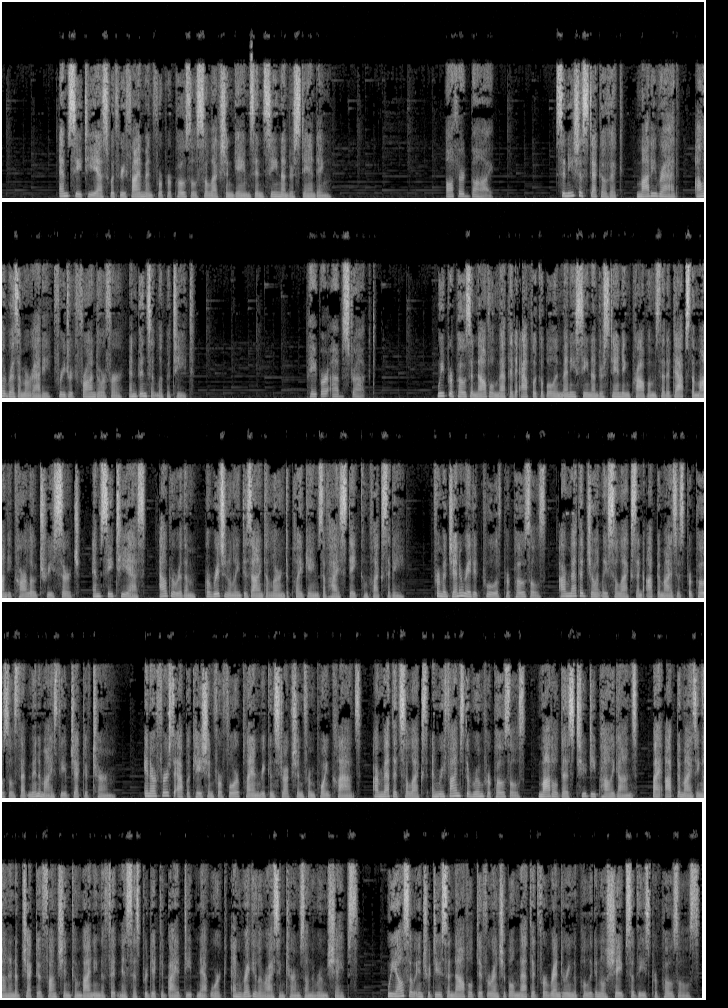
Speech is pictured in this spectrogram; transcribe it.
MCTS with Refinement for Proposal Selection Games in Scene Understanding. Authored by Sinisa Stekovic, Mahdi Rad, Alireza Moradi, Friedrich Fraundorfer, and Vincent Lepetit. Paper Abstract We propose a novel method applicable in many scene understanding problems that adapts the Monte Carlo tree search MCTS, algorithm, originally designed to learn to play games of high stake complexity. From a generated pool of proposals, our method jointly selects and optimizes proposals that minimize the objective term. In our first application for floor plan reconstruction from point clouds, our method selects and refines the room proposals, modeled as 2D polygons, by optimizing on an objective function combining the fitness as predicted by a deep network and regularizing terms on the room shapes. We also introduce a novel differentiable method for rendering the polygonal shapes of these proposals.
